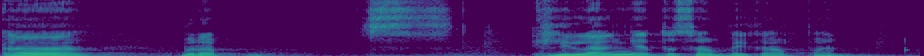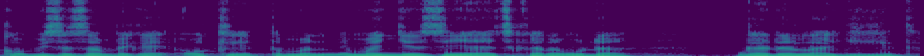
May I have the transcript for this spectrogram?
Eh berapa hilangnya tuh sampai kapan? Kok bisa sampai kayak oke teman imajinasinya sekarang udah nggak ada lagi gitu.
